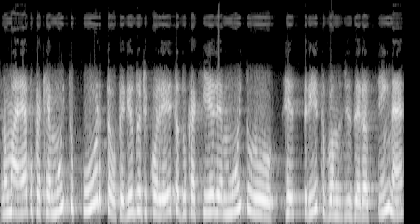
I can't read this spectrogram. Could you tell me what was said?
Numa época que é muito curta, o período de colheita do caqui ele é muito restrito, vamos dizer assim, né?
